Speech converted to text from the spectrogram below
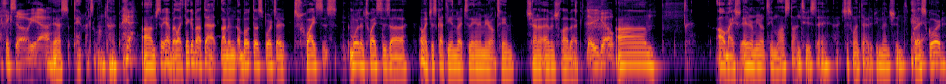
I think so. Yeah. Yeah, so damn, that's a long time. Yeah. Um, so yeah, but like think about that. I mean, both those sports are twice as more than twice as. Uh, oh, I just got the invite to the intramural team. Shout out Evan Schlabeck. There you go. Um, oh, my intramural team lost on Tuesday. I just want that to be mentioned. But I scored.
